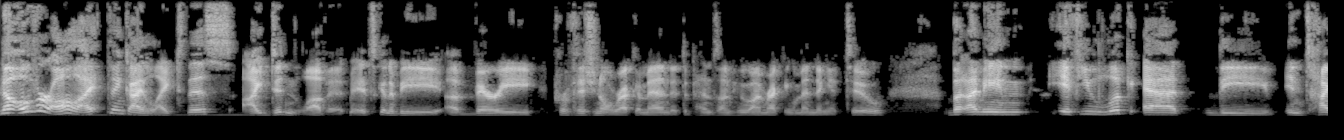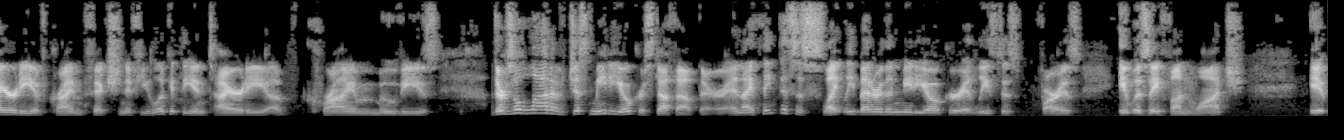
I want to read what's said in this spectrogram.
No, overall, I think I liked this. I didn't love it. It's going to be a very provisional recommend. It depends on who I'm recommending it to. But I mean, if you look at the entirety of crime fiction, if you look at the entirety of crime movies, there's a lot of just mediocre stuff out there. And I think this is slightly better than mediocre, at least as far as it was a fun watch. It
